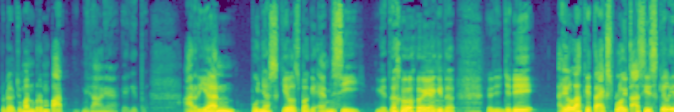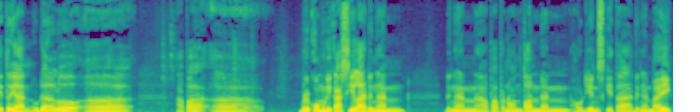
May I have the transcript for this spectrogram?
padahal cuma berempat misalnya kayak gitu Aryan punya skill sebagai MC gitu ya gitu jadi, ayolah kita eksploitasi skill itu Yan udah lo eh, apa eh, berkomunikasilah dengan dengan apa penonton dan audiens kita dengan baik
